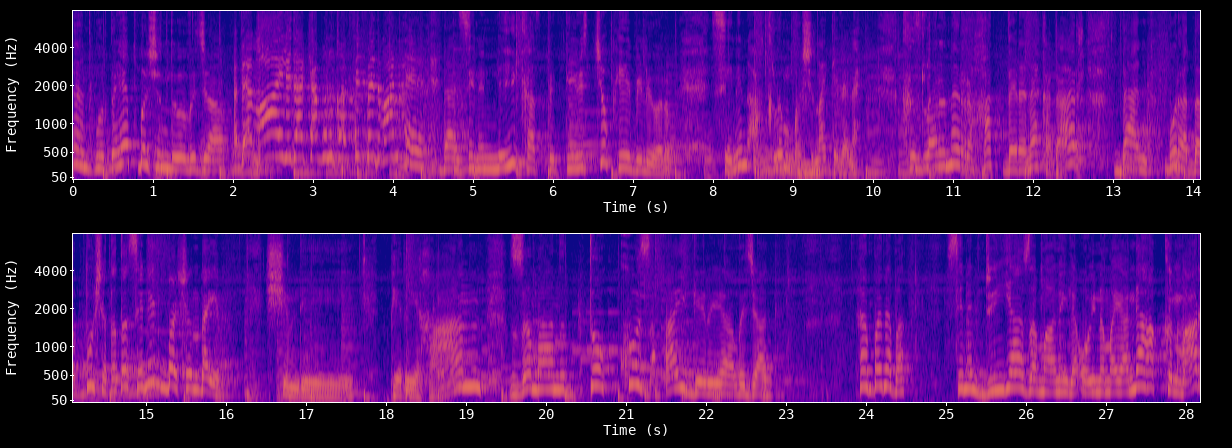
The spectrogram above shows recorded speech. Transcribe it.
Ben burada hep başında olacağım. Ay Ben mahalle derken bunu kastetmedim anne. Ben senin neyi kastettiğini çok iyi biliyorum. Senin aklın başına gelene, kızlarına rahat verene kadar ben burada bu şatoda senin başındayım. Şimdi Perihan zamanı dokuz ay geriye alacak. Ha bana bak, senin dünya zamanıyla oynamaya ne hakkın var?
